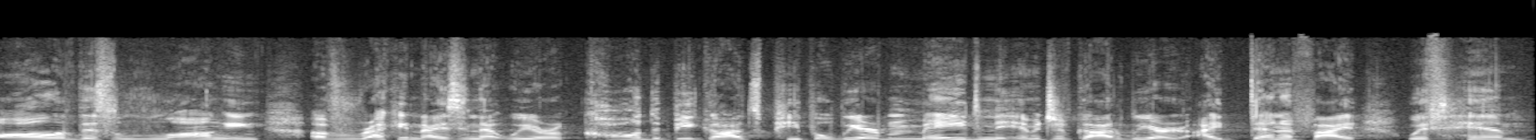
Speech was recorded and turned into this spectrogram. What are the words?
all of this longing of recognizing that we are called to be God's people. We are made in the image of God. We are identified with Him.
